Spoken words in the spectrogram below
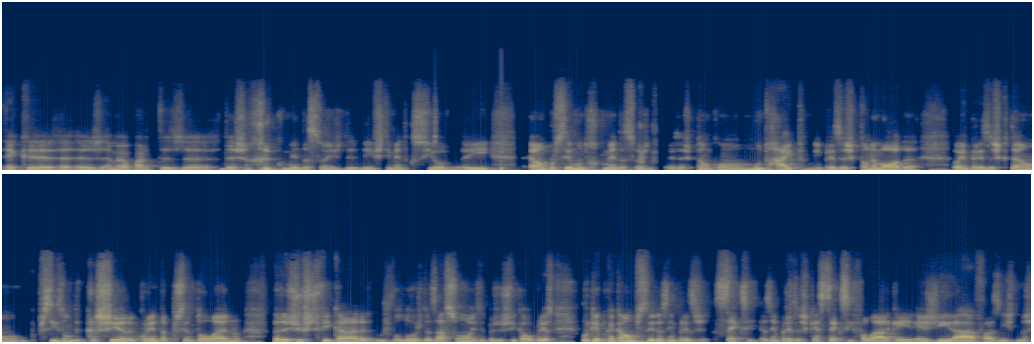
é que a, a, a maior parte das, eh, das recomendações de, de, investimento que se ouve aí acabam por ser muito recomendações de empresas que estão com muito hype, empresas que estão na moda, ou empresas que estão que precisam de crescer 40% ao ano para justificar os valores das ações e para justificar o preço. Porquê? Porque acabam por ser as empresas sexy, as empresas que é sexy falar, que é, é ah, faz isto, mas,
